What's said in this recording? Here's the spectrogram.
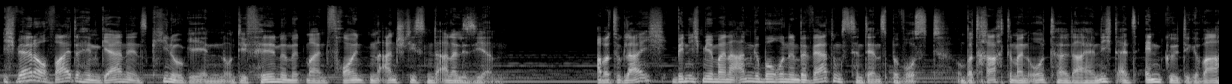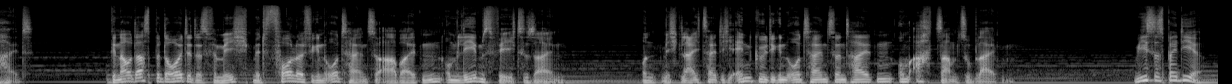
Ich werde auch weiterhin gerne ins Kino gehen und die Filme mit meinen Freunden anschließend analysieren. Aber zugleich bin ich mir meiner angeborenen Bewertungstendenz bewusst und betrachte mein Urteil daher nicht als endgültige Wahrheit. Genau das bedeutet es für mich, mit vorläufigen Urteilen zu arbeiten, um lebensfähig zu sein. Und mich gleichzeitig endgültigen Urteilen zu enthalten, um achtsam zu bleiben. Wie ist es bei dir?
